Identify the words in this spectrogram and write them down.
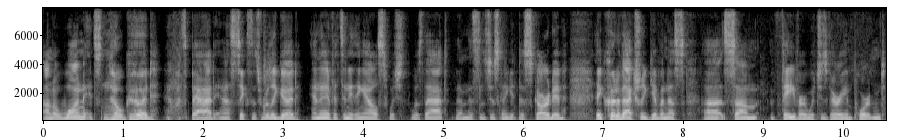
On a 1, it's no good, it's bad, and a 6 is really good. And then if it's anything else, which was that, then this is just going to get discarded. It could have actually given us uh, some favor, which is very important,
